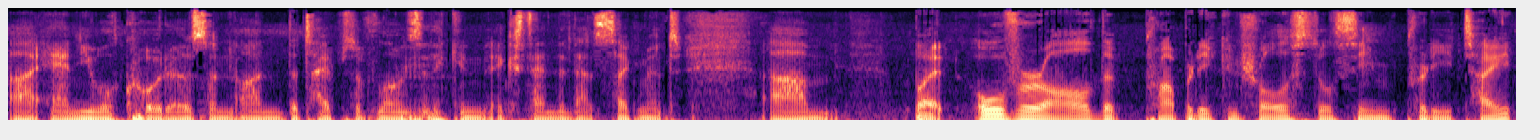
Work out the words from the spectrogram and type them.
uh, annual quotas on, on the types of loans mm-hmm. that they can extend in that segment. Um, but overall, the property controls still seem pretty tight.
